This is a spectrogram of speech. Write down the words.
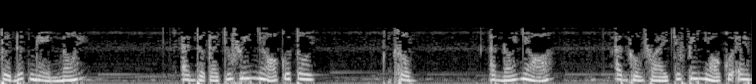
Tôi đứt nghẹn nói, anh thật là chú phí nhỏ của tôi. Không, anh nói nhỏ, anh không phải chú phí nhỏ của em.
